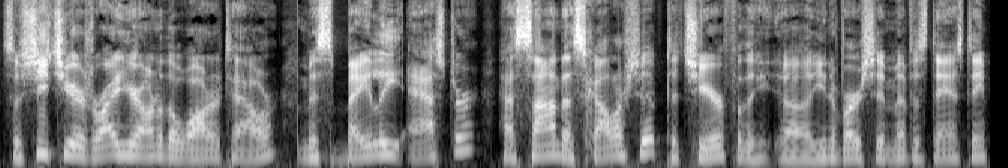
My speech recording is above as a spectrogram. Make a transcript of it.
So she cheers right here under the water tower. Miss Bailey Astor has signed a scholarship to cheer for the uh, University of Memphis dance team.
